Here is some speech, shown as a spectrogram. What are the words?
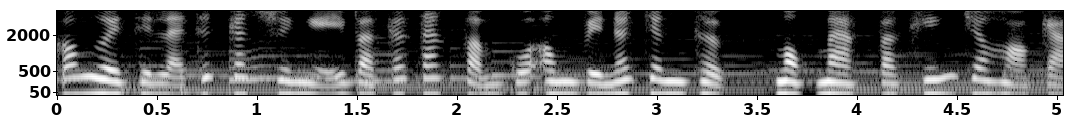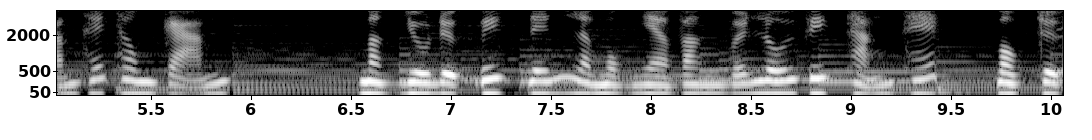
Có người thì lại thích cách suy nghĩ và các tác phẩm của ông vì nó chân thực, mộc mạc và khiến cho họ cảm thấy thông cảm. Mặc dù được biết đến là một nhà văn với lối viết thẳng thép, bộc trực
